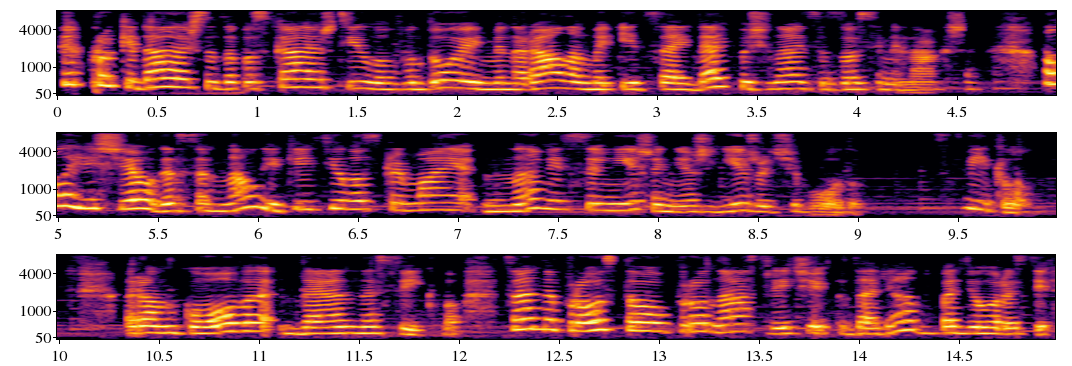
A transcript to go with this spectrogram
Ти прокидаєшся, запускаєш тіло водою, мінералами, і цей день починається зовсім інакше. Але є ще один сигнал, який тіло сприймає навіть сильніше ніж їжу чи воду. Світло, ранкове денне світло. Це не просто про настрій чи заряд бадьорості,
